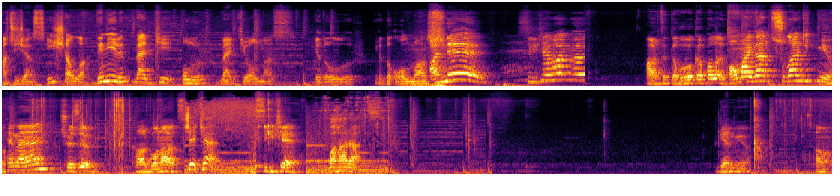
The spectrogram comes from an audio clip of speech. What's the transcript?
açacağız. İnşallah. Deneyelim. Belki olur, belki olmaz. Ya da olur, ya da olmaz. Anne! Sirke var mı? Artık lavabo kapalı. Oh my god, sular gitmiyor. Hemen çözüm. Karbonat, Şeker, sirke. baharat, Gelmiyor. Tamam.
